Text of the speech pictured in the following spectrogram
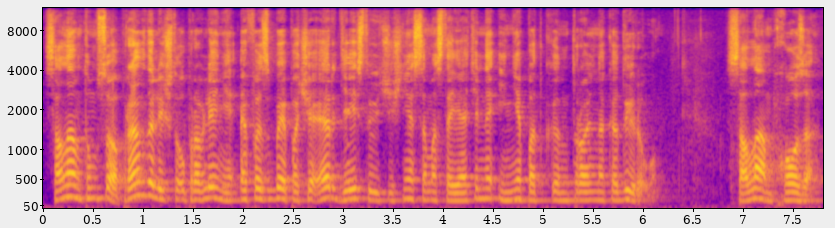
Салам Тумсо, правда ли, что управление ФСБ по ЧР действует в Чечне самостоятельно и не подконтрольно Кадырову? Салам Хоза.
